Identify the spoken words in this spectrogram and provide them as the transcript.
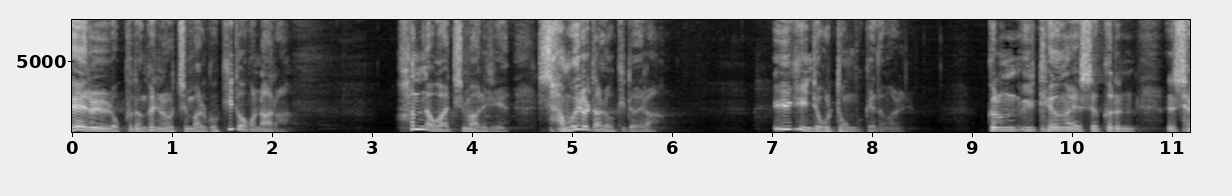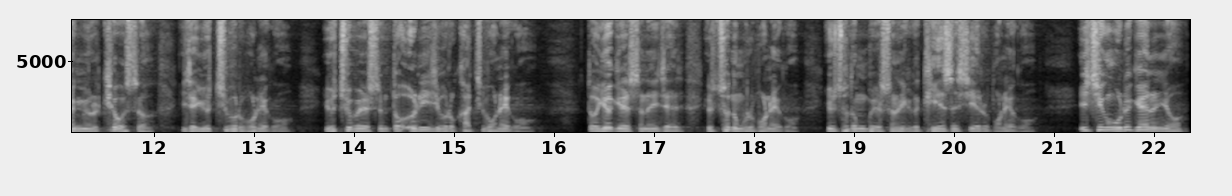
애를 놓고는 그냥 놓지 말고 기도하고 나라. 한나와 같이 말이지. 사무엘을 달라고 기도해라. 이게 이제 우리 동북계다 말이에요. 그런 이 태영아에서 그런 생명을 키워서 이제 유치부로 보내고 유치부에서는 또 어린이집으로 같이 보내고 또 여기에서는 이제 유초등부를 보내고 유초등부에서는 이거 DSC를 보내고 이 지금 우리 교회는요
